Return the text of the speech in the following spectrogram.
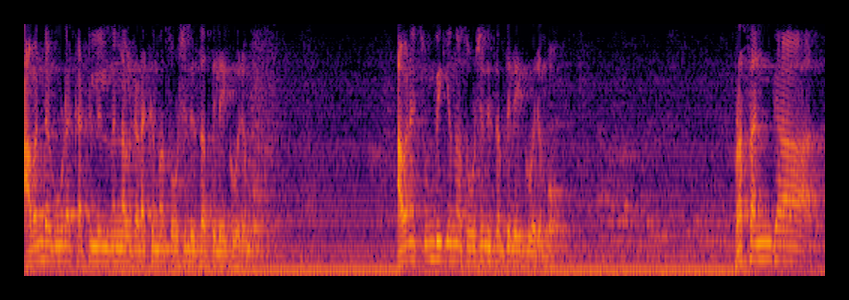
അവന്റെ കൂടെ കട്ടിലിൽ നിങ്ങൾ കിടക്കുന്ന സോഷ്യലിസത്തിലേക്ക് വരുമ്പോൾ അവനെ ചുംബിക്കുന്ന സോഷ്യലിസത്തിലേക്ക് വരുമ്പോൾ പ്രസംഗാത്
